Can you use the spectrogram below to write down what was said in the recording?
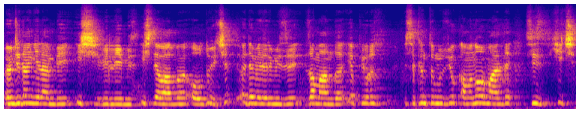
Önceden gelen bir iş birliğimiz, iş devamı olduğu için ödemelerimizi zamanında yapıyoruz. Bir sıkıntımız yok ama normalde siz hiç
